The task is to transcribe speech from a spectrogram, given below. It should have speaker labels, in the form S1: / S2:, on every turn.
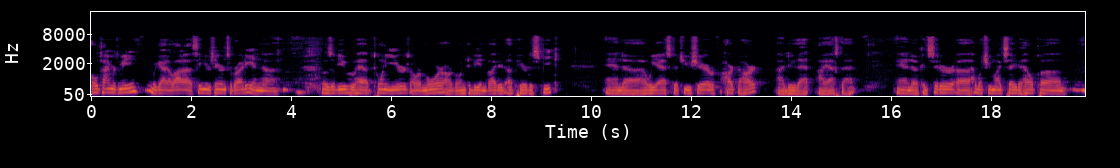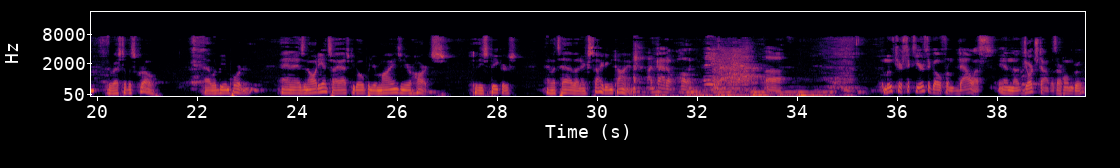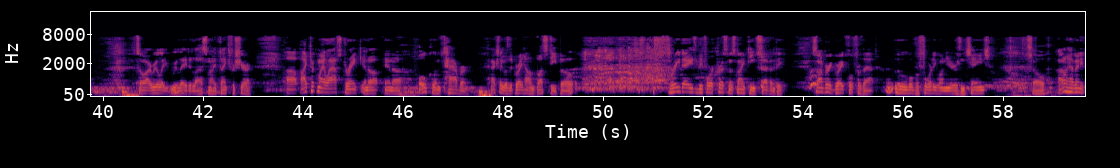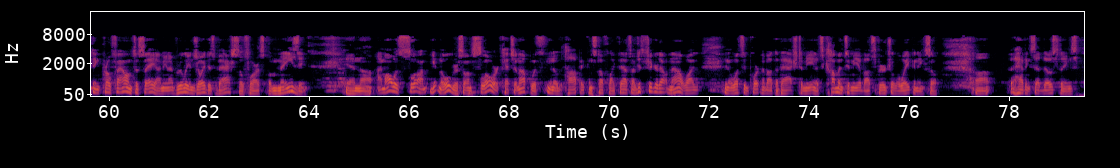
S1: old timers meeting. We got a lot of seniors here in sobriety, and uh, those of you who have 20 years or more are going to be invited up here to speak. And uh, we ask that you share heart to heart. I do that. I ask that. And uh, consider uh, what you might say to help uh, the rest of us grow. That would be important. And as an audience, I ask you to open your minds and your hearts to these speakers and let's have an exciting time.
S2: I'm Pat Holly. Uh, moved here six years ago from Dallas, and uh, Georgetown was our home group. So I really related last night. Thanks for sharing. Uh, I took my last drink in a in a Oakland tavern. Actually, it was the Greyhound Bus Depot. Three days before Christmas, 1970. So I'm very grateful for that. A little over 41 years and change. So I don't have anything profound to say. I mean, I've really enjoyed this bash so far. It's amazing. And uh, I'm always slow. I'm getting older, so I'm slower catching up with you know the topic and stuff like that. So I've just figured out now why, you know, what's important about the bash to me, and it's coming to me about spiritual awakening. So, uh, having said those things,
